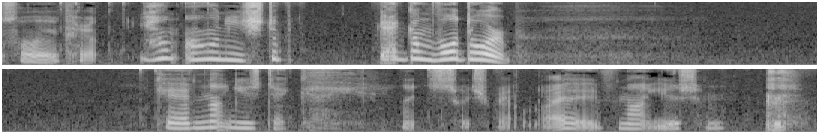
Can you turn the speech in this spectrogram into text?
So apparently, come on, you stupid daggum Voltorb. Okay, I've not used that guy. Let's switch around. I've not used him.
